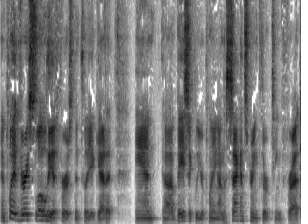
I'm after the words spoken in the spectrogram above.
and play it very slowly at first until you get it. And uh, basically, you're playing on the second string, 13th fret.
